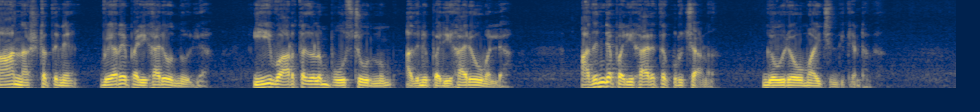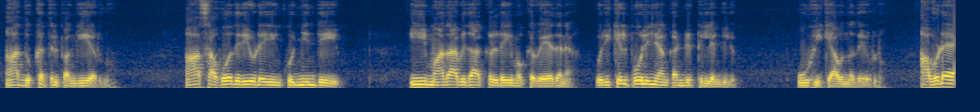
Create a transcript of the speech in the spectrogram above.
ആ നഷ്ടത്തിന് വേറെ പരിഹാരമൊന്നുമില്ല. ഈ വാർത്തകളും പോസ്റ്റും ഒന്നും അതിന് പരിഹാരവുമല്ല. അതിന്റെ പരിഹാരത്തെക്കുറിച്ചാണ് ഗൗരവമായി ചിന്തിക്കേണ്ടത്. ആ ദുഃഖത്തിൽ പങ്കുചേർന്നു. ആ സഹോദരിയുടെയും കുഞ്ഞിന്റെയും ഈ മാതാപിതാക്കളുടെയും ഒക്കെ വേദന ഒരിക്കൽ പോലും ഞാൻ കണ്ടിട്ടില്ലെങ്കിലും ഊഹിക്കാവുന്നതേ ഉള്ളൂ അവിടെ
